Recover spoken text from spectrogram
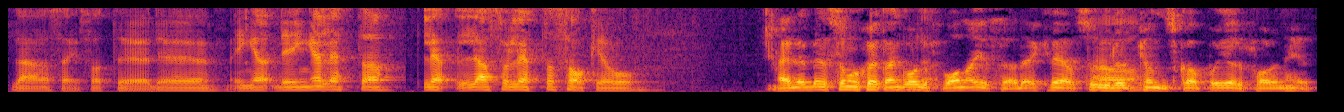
lära sig. Så att det, det, är, inga, det är inga lätta, lä, alltså lätta saker att Nej, det är som att sköta en golfbana gissar jag. Det krävs oerhörd kunskap och erfarenhet.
